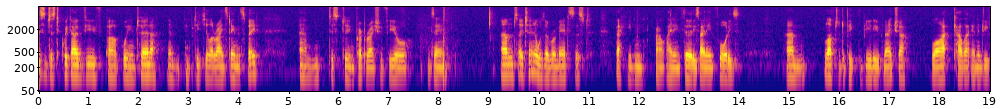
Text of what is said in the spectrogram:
This is just a quick overview of William Turner, and in particular Rain, Steam and Speed, um, just in preparation for your exam. Um, so Turner was a romanticist back in well, 1830s, 1840s. Um, loved to depict the beauty of nature, light, colour, energy.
